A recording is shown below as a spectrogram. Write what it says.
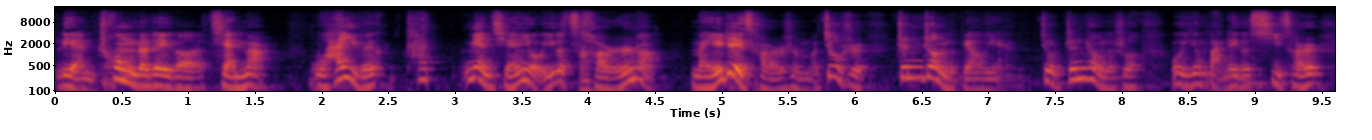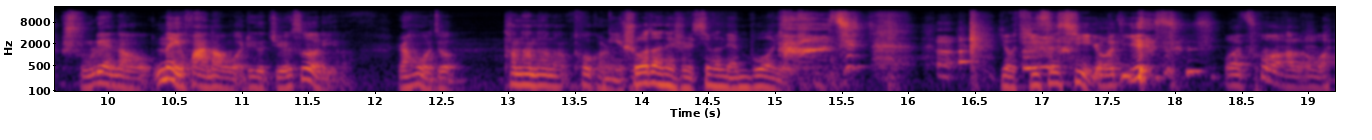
脸冲着这个前面儿，我还以为他面前有一个词儿呢。没这词儿是吗？就是真正的表演，就是真正的说，我已经把这个戏词儿熟练到内化到我这个角色里了，然后我就汤汤汤汤脱口而出。你说的那是新闻联播，有 有提词器，有提词器，我错了，我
